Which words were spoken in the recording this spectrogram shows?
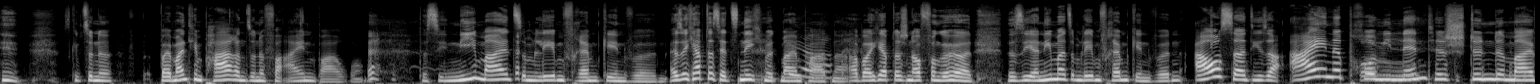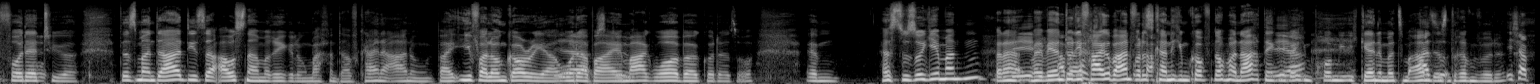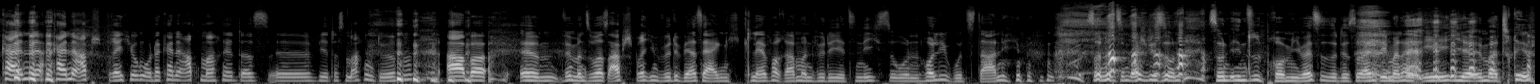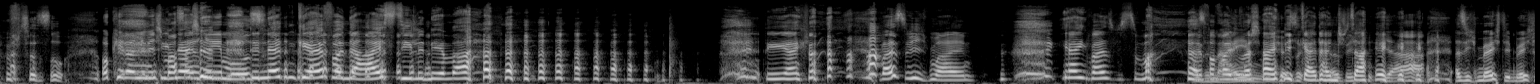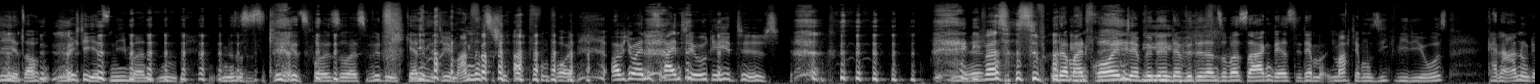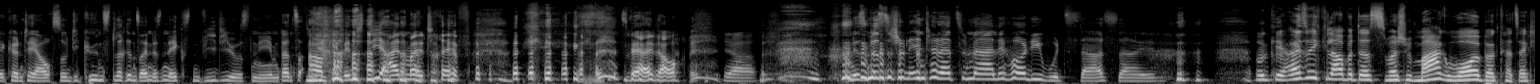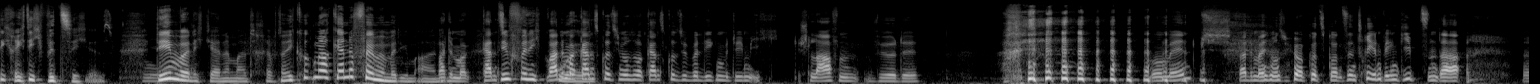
es gibt so eine, bei manchen Paaren so eine Vereinbarung, dass sie niemals im Leben fremdgehen würden. Also ich habe das jetzt nicht mit meinem Partner, aber ich habe da schon oft von gehört, dass sie ja niemals im Leben fremdgehen würden, außer dieser eine Prominente stünde mal vor der Tür, dass man da diese Ausnahmeregelung machen darf. Keine Ahnung, bei Eva Longoria Ja, oder bei stimmt. Mark Wahlberg oder so. Ähm, Hast du so jemanden? Nee, während du die Frage beantwortest, kann ich im Kopf nochmal nachdenken, Ja. welchen Promi ich gerne mal zum Abendessen Also, treffen würde. Ich habe keine, keine Absprechung oder keine Abmache, dass äh, wir das machen dürfen. Aber ähm, wenn man sowas absprechen würde, wäre es ja eigentlich cleverer. Man würde jetzt nicht so einen Hollywood-Star nehmen, sondern zum Beispiel so ein, so ein Inselpromi, weißt du, so, das, so einen, den man halt eh hier immer trifft. So, okay, dann nehme ich Marcel netten- Remus. den netten Kerl von der Eisdiele nebenan. Ja, ich, Weißt du, wie ich meine? ja, ich weiß, was du meinst. Einfach weil die nein, Wahrscheinlichkeit also, also ansteigt. Ich, ja, also ich möchte, möchte jetzt auch, möchte jetzt niemanden, das klingt jetzt voll so, als würde ich gerne mit wem anders schlafen wollen. Aber ich meine, es ist rein theoretisch. Ich weiß, was du meinst. Oder mein Freund, der würde, der würde dann sowas sagen, der, ist, der macht ja Musikvideos. Keine Ahnung, der könnte ja auch so die Künstlerin seines nächsten Videos nehmen. Dann so, ah, okay, wenn ich die einmal treffe. das wäre halt auch, ja. Und es müssen schon internationale Hollywood-Stars sein. Okay, also ich glaube, dass zum Beispiel Mark Wahlberg tatsächlich richtig witzig ist. Den würde ich gerne mal treffen. Und ich gucke mir auch gerne Filme mit ihm an. Warte mal, ganz, Den ich warte mal cool. ganz kurz, ich muss mal ganz kurz überlegen, mit wem ich schlafen würde. Moment, psch, warte mal, ich muss mich mal kurz konzentrieren. Wen gibt's denn da? Äh,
